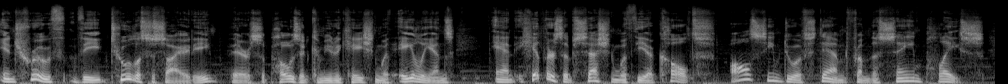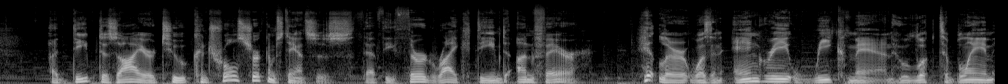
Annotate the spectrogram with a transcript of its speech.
In truth, the Thule Society, their supposed communication with aliens, and Hitler's obsession with the occult all seem to have stemmed from the same place a deep desire to control circumstances that the Third Reich deemed unfair. Hitler was an angry, weak man who looked to blame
